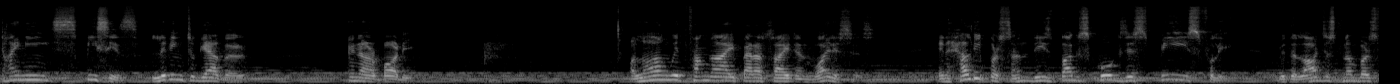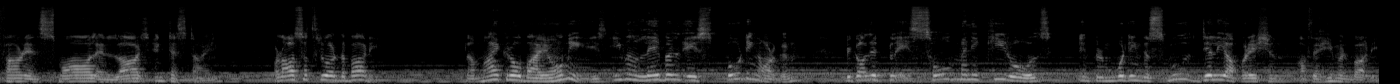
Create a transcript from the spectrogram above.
tiny species living together in our body, along with fungi, parasites, and viruses. In a healthy person, these bugs coexist peacefully, with the largest numbers found in small and large intestine, but also throughout the body. The microbiome is even labeled a sporting organ because it plays so many key roles in promoting the smooth daily operation of the human body.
